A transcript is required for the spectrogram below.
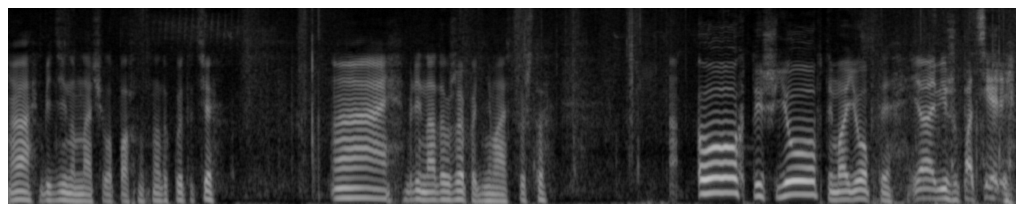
А, бензином начало пахнуть. Надо какой-то те... Ай, блин, надо уже поднимать, потому что... Ох ты ж, ёб ты, моёб ты. Я вижу потери.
